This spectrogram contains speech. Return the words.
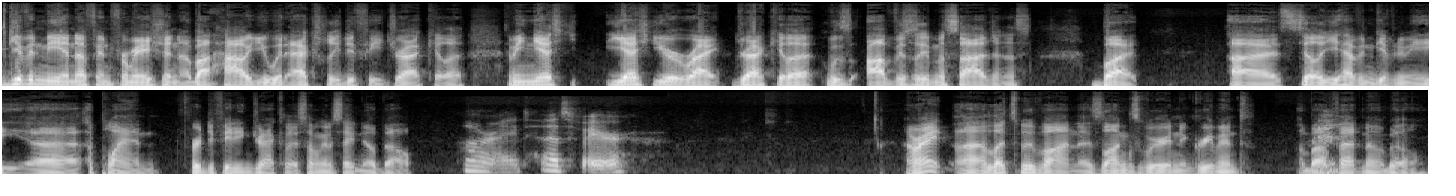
given me enough information about how you would actually defeat Dracula. I mean, yes, yes, you're right. Dracula was obviously a misogynist, but uh, still, you haven't given me uh, a plan for defeating Dracula. So I'm going to say no bell. All right, that's fair. All right, uh, let's move on. As long as we're in agreement about that Nobel.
